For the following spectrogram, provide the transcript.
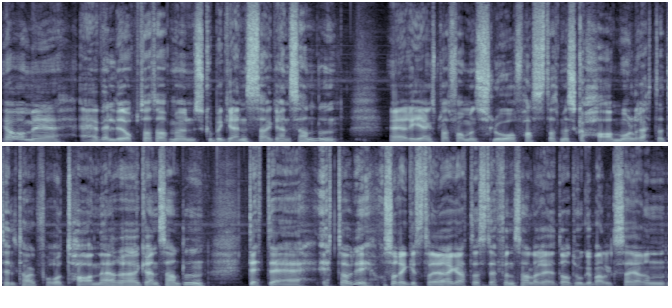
Ja, og vi er veldig opptatt av at vi ønsker å begrense grensehandelen. Eh, regjeringsplattformen slår fast at vi skal ha målretta tiltak for å ta ned eh, grensehandelen. Dette er ett av de. Og Så registrerer jeg at Steffensen allerede har tatt valgseieren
